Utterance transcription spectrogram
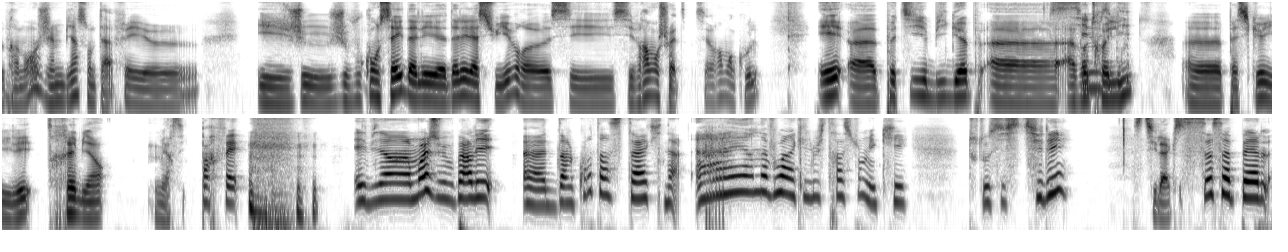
vraiment, j'aime bien son taf et et je, je vous conseille d'aller la suivre. C'est vraiment chouette. C'est vraiment cool. Et petit big up à votre lit parce que il est très bien. Merci. Parfait. eh bien, moi, je vais vous parler euh, d'un compte Insta qui n'a rien à voir avec l'illustration, mais qui est tout aussi stylé. Stylax. Ça s'appelle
